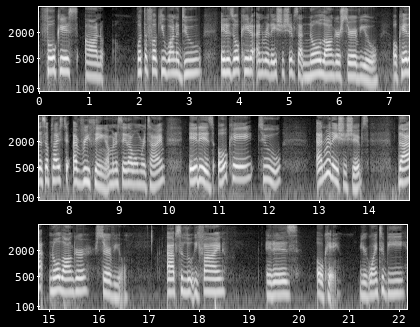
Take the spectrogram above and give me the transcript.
focus on what the fuck you want to do. It is okay to end relationships that no longer serve you. Okay, this applies to everything. I'm going to say that one more time. It is okay to end relationships that no longer serve you. Absolutely fine. It is okay, you're going to be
